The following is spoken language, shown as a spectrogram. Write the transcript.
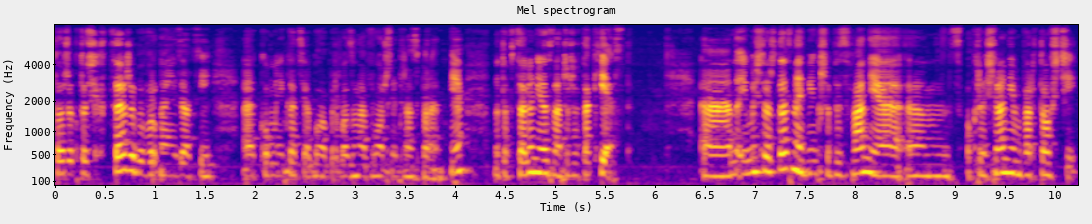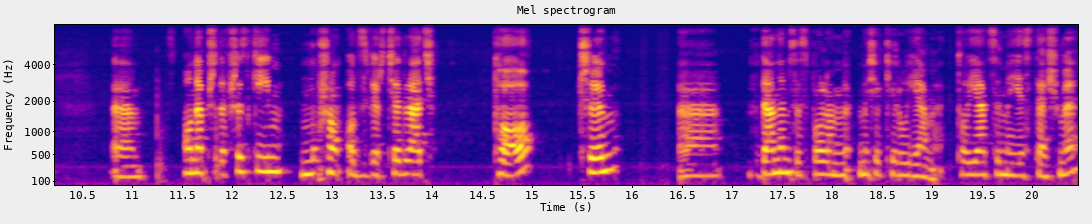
to, że ktoś chce, żeby w organizacji e, komunikacja była prowadzona wyłącznie transparentnie, no to wcale nie oznacza, że tak jest. E, no i myślę, że to jest największe wyzwanie z określaniem wartości. One przede wszystkim muszą odzwierciedlać to, czym e, w danym zespole my się kierujemy, to jacy my jesteśmy,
